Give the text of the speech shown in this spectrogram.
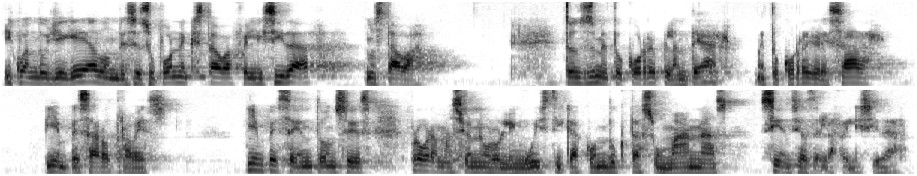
Y cuando llegué a donde se supone que estaba felicidad, no estaba. Entonces me tocó replantear, me tocó regresar y empezar otra vez. Y empecé entonces programación neurolingüística, conductas humanas, ciencias de la felicidad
